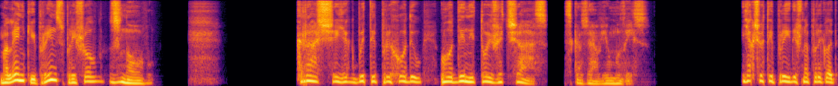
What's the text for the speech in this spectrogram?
маленький принц прийшов знову. Краще, якби ти приходив у один і той же час, сказав йому лис. Якщо ти прийдеш, наприклад,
